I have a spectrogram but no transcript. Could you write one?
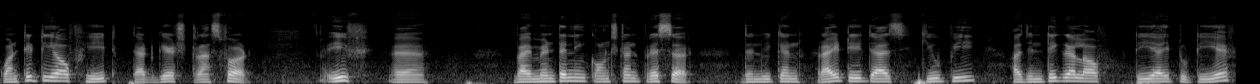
quantity of heat that gets transferred if uh, by maintaining constant pressure then we can write it as q p as integral of T i to T f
